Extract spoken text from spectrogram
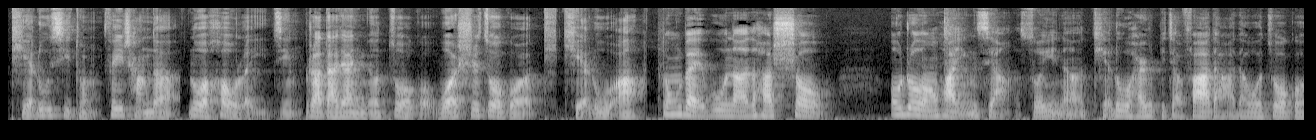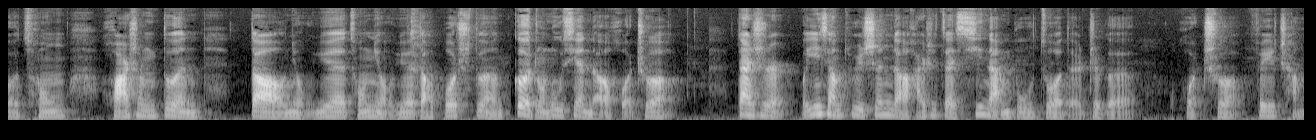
铁路系统非常的落后了，已经不知道大家有没有坐过？我是坐过铁铁路啊。东北部呢，它受欧洲文化影响，所以呢，铁路还是比较发达的。我坐过从华盛顿到纽约，从纽约到波士顿各种路线的火车。但是我印象最深的还是在西南部坐的这个火车，非常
